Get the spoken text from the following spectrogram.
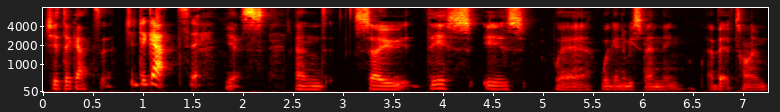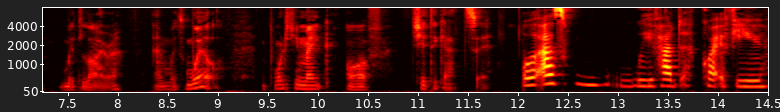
Cittagazze Cittagazze. Yes. And so this is where we're going to be spending a bit of time with Lyra and with Will. What did you make of Well, as we've had quite a few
